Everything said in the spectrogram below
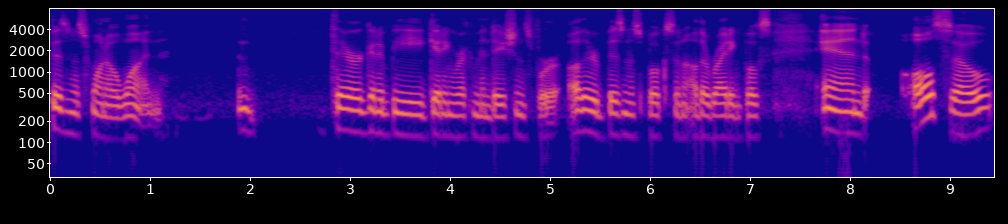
Business 101, they're going to be getting recommendations for other business books and other writing books, and also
